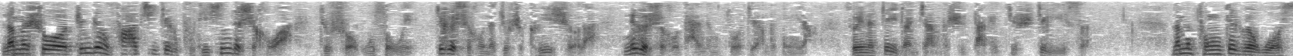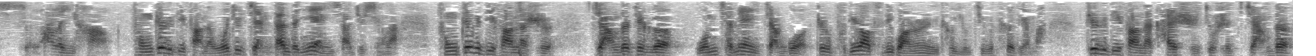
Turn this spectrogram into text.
那么说，真正发起这个菩提心的时候啊，就说无所谓。这个时候呢，就是可以舍了，那个时候才能做这样的供养。所以呢，这一段讲的是大概就是这个意思。那么从这个我画了一行，从这个地方呢，我就简单的念一下就行了。从这个地方呢是讲的这个，我们前面也讲过，这个菩提道次第广论里头有几个特点嘛。这个地方呢开始就是讲的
